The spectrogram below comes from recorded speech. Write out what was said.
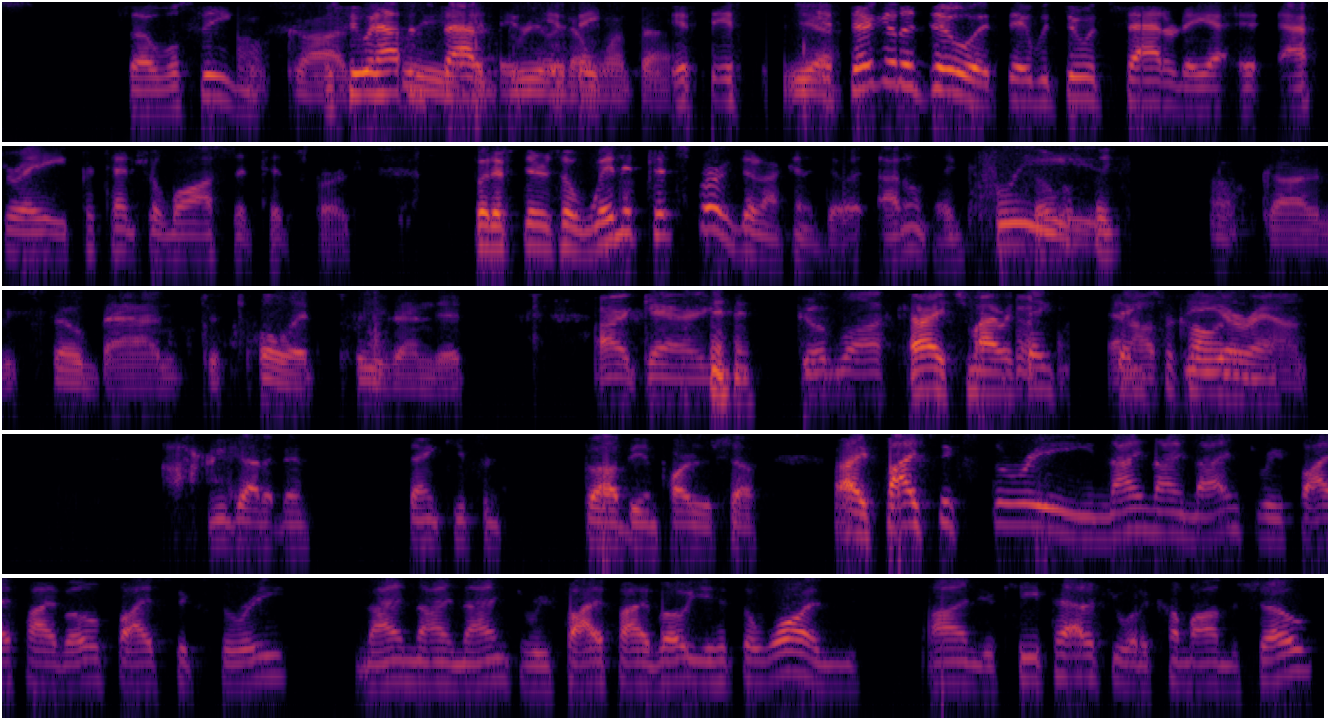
So we'll see. Oh God! we'll see what happens please, Saturday. I really if don't they, want that. If if yeah. if they're going to do it, they would do it Saturday after a potential loss at Pittsburgh. But if there's a win at Pittsburgh, they're not going to do it. I don't think. Please. So we'll see. Oh God, it'd be so bad. Just pull it. Please end it. All right, Gary. good luck. All right, Schmeier. Thanks, thanks I'll for calling around. You got it, man. Thank you for uh, being part of the show. All right, five six three nine nine nine three five five zero zero. You hit the one on your keypad if you want to come on the show.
